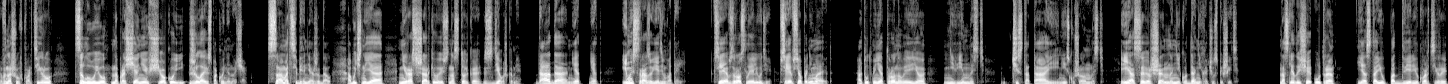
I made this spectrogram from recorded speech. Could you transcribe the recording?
Вношу в квартиру, Целую на прощание в щеку и желаю спокойной ночи. Сам от себя не ожидал. Обычно я не расшаркиваюсь настолько с девушками. Да-да, нет, нет. И мы сразу едем в отель. Все взрослые люди, все все понимают. А тут меня тронула ее невинность, чистота и неискушенность. И я совершенно никуда не хочу спешить. На следующее утро я стою под дверью квартиры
